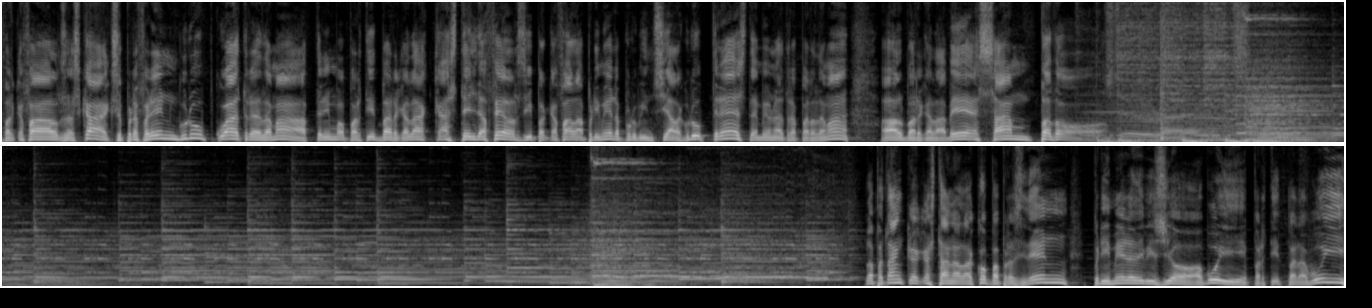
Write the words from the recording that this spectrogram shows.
Per que fa als escacs, preferent grup 4, demà tenim el partit Berguedà-Castelldefels i pel que fa a la primera provincial, grup 3, també un altre per demà, el Berguedà B, La petanca que estan a la Copa President, primera divisió, avui, partit per avui,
